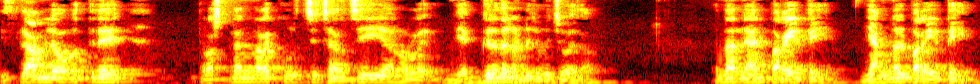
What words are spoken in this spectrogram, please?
ഇസ്ലാം ലോകത്തിലെ പ്രശ്നങ്ങളെക്കുറിച്ച് ചർച്ച ചെയ്യാനുള്ള വ്യഗ്രത കണ്ട് ചോദിച്ചു പോയതാണ് എന്നാൽ ഞാൻ പറയട്ടെ ഞങ്ങൾ പറയട്ടെ.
